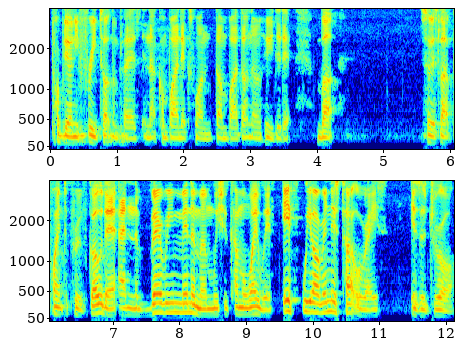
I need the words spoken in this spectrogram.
probably only three Tottenham players in that combined X one done by I don't know who did it, but so it's like point to prove. Go there, and the very minimum we should come away with, if we are in this title race, is a draw.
